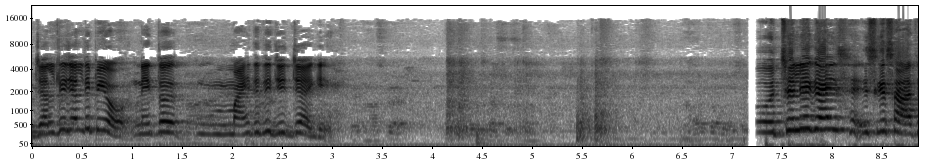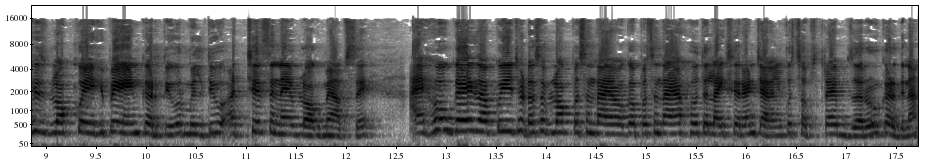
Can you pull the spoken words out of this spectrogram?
जल्दी जल्दी पियो नहीं तो माही दीदी जीत जाएगी। तो चलिए गाइज़ इसके साथ ही इस ब्लॉग को यहीं पे एंड करती हूँ और मिलती हूँ अच्छे से नए ब्लॉग में आपसे। आई होप गाइज़ आपको ये छोटा सा ब्लॉग पसंद आया होगा। पसंद आया हो तो लाइक शेयर एंड चैनल को सब्सक्राइब ज़रूर कर देना।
